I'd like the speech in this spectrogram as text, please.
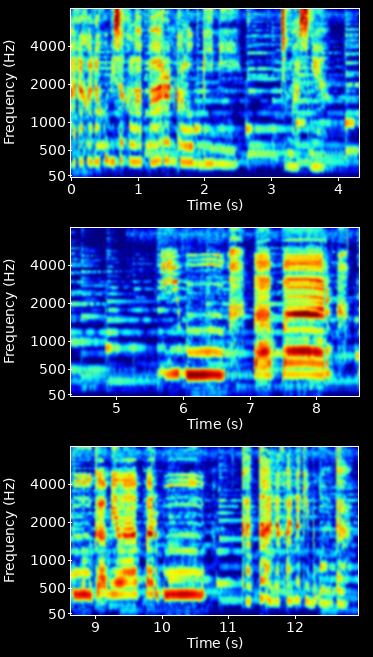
anak-anakku bisa kelaparan kalau begini. Cemasnya. Ibu, lapar. Bu, kami lapar, Bu. Kata anak-anak Ibu Unta.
